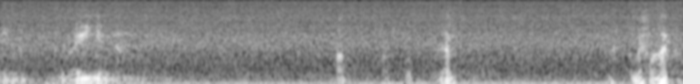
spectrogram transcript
นี้มันไม่ได้ยินนะขอบขอบคุณเพื่อนไปฟังครับ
